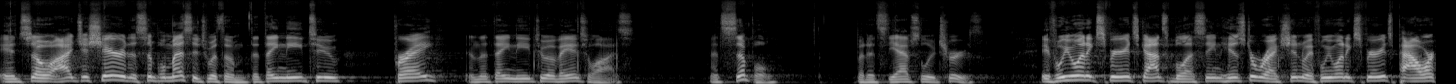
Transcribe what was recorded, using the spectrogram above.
And so I just shared a simple message with them that they need to pray and that they need to evangelize. That's simple, but it's the absolute truth. If we want to experience God's blessing, His direction, if we want to experience power,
